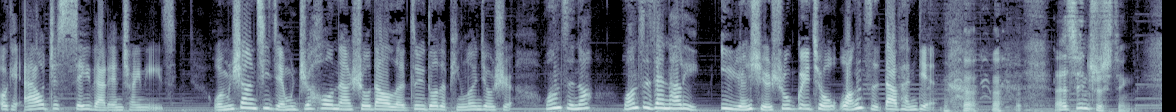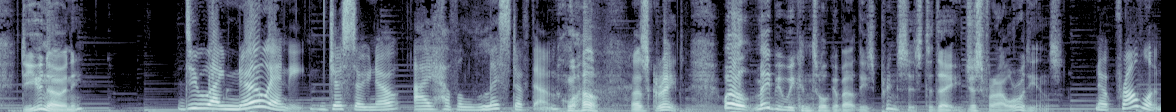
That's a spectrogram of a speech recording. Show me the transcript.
Okay, I'll just say that in Chinese. 我们上期节目之后呢，收到了最多的评论就是王子呢？王子在哪里？一人血书跪求王子大盘点。That's interesting. Do you know any? Do I know any? Just so you know, I have a list of them. Wow, that's great. Well, maybe we can talk about these princes today, just for our audience. No problem.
